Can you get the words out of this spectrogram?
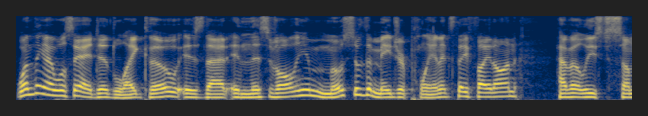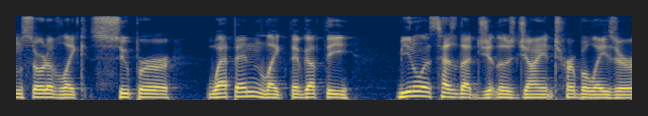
One thing I will say I did like though is that in this volume, most of the major planets they fight on have at least some sort of like super weapon. Like they've got the Muunilinst has that those giant turbo laser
